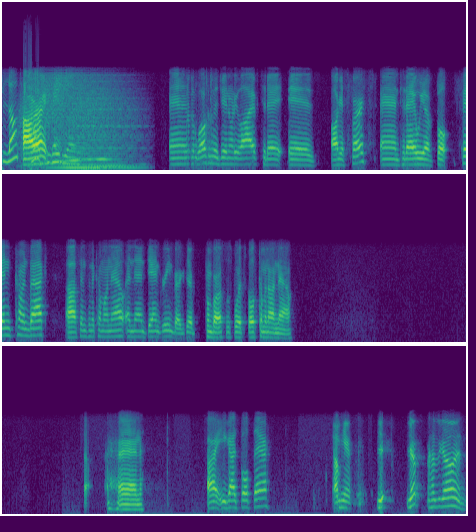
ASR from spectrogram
Blog All Talk right. Radio. And welcome to J Nordy Live. Today is August 1st, and today we have both Finn coming back. Uh, Finn's going to come on now, and then Dan Greenberg. They're from Barstool Sports, both coming on now. Uh, And, all right, you guys both there? I'm here. Y- Yep. How's it going?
